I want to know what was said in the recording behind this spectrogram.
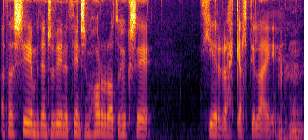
að það séum þetta eins og vinið þinn sem horfur á þetta og hugsi hér er ekki allt í lægi mm -hmm.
